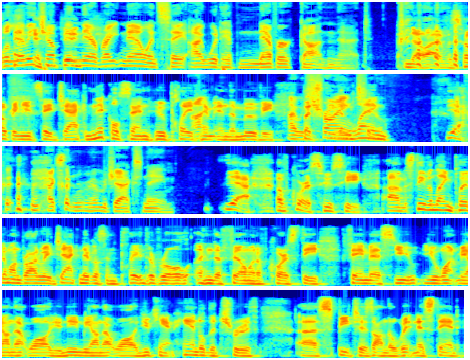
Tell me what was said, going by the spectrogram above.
Well, let me jump in there right now and say I would have never gotten that. no, I was hoping you'd say Jack Nicholson, who played I, him in the movie. I was but trying Stephen Lang, to. Yeah, I couldn't, I couldn't remember Jack's name. Yeah, of course. Who's he? Um, Stephen Lang played him on Broadway. Jack Nicholson played the role in the film, and of course, the famous "You you want me on that wall, you need me on that wall, you can't handle the truth" uh, speeches on the witness stand.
